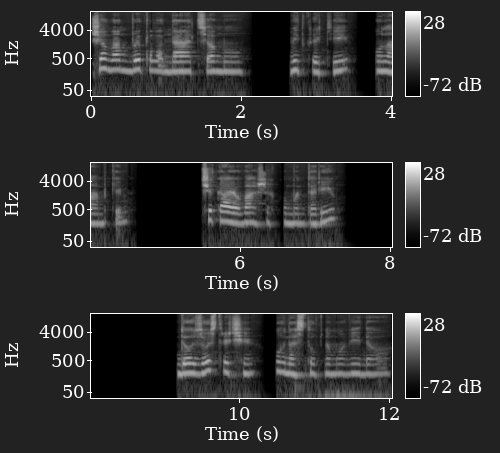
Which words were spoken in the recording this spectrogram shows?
Що вам випало на цьому відкритті уламків? Чекаю ваших коментарів. До зустрічі у наступному відео.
